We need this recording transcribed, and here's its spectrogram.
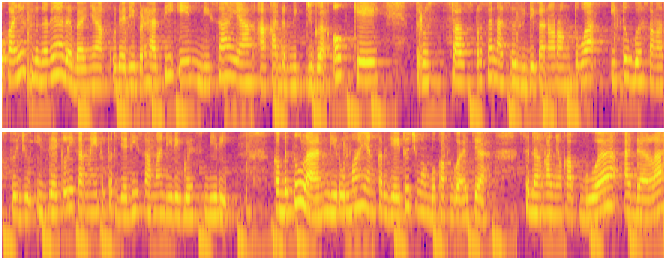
sukanya sebenarnya ada banyak. Udah diperhatiin disayang akademik juga oke. Okay. terus 100% hasil didikan orang tua itu gue sangat setuju. Exactly karena itu terjadi sama diri gue sendiri. Kebetulan di rumah yang kerja itu cuma bokap gue aja. Sedangkan nyokap gue adalah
